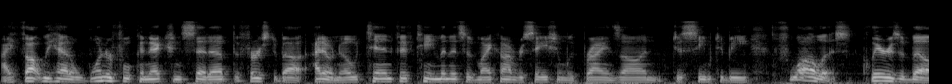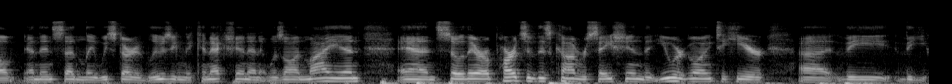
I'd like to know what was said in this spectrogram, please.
I thought we had a wonderful connection set up. The first about, I don't know, 10, 15 minutes of my conversation with Brian Zahnd just seemed to be flawless, clear as a bell. And then suddenly we started losing the connection and it was on my end. And so there are parts of this conversation that you are going to hear uh, the the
